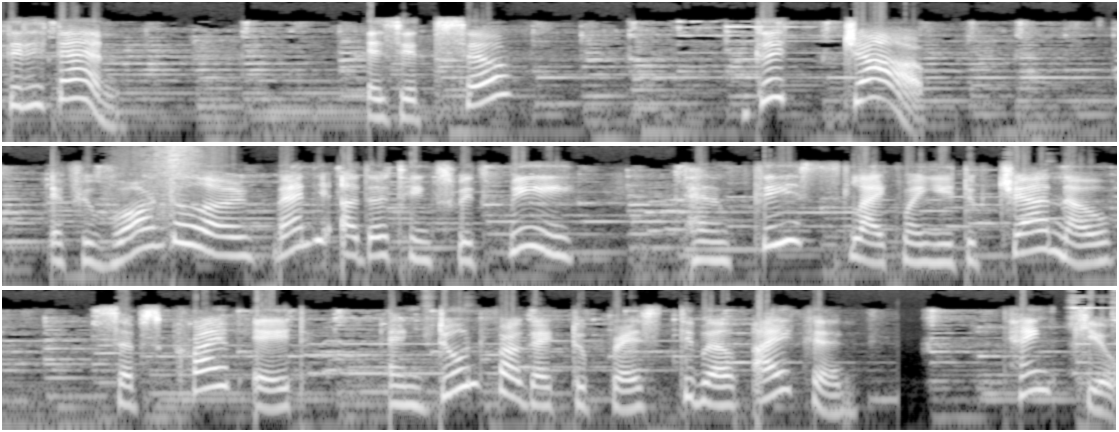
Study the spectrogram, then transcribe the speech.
till 10. Is it so? Good job! If you want to learn many other things with me, then please like my YouTube channel, subscribe it and don't forget to press the bell icon. Thank you.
